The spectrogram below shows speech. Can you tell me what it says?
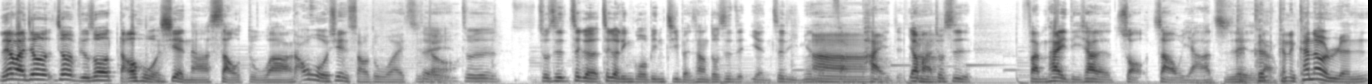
要不然就就比如说导火线啊、扫毒啊，导火线扫毒我还知对道，，就是就是这个这个林国斌基本上都是演这里面的啊反派的，要么就是反派底下的爪爪牙之类的这样。可可能看到人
